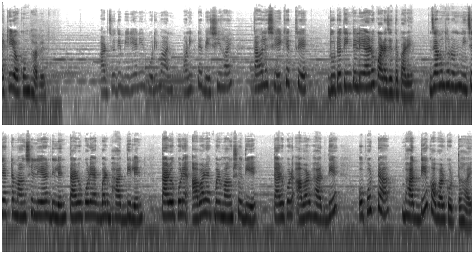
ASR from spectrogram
একই রকমভাবে। আর যদি বিরিয়ানির পরিমাণ অনেকটা বেশি হয়, তাহলে সেই ক্ষেত্রে দুটো তিনটে লেয়ারও করা যেতে পারে। যেমন ধরুন, নিচে একটা মাংসের লেয়ার দিলেন, তার উপরে একবার ভাত দিলেন, তার উপরে আবার একবার মাংস দিয়ে, তার উপর আবার ভাত দিয়ে, ওপরটা ভাত দিয়ে কভার করতে হয়।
